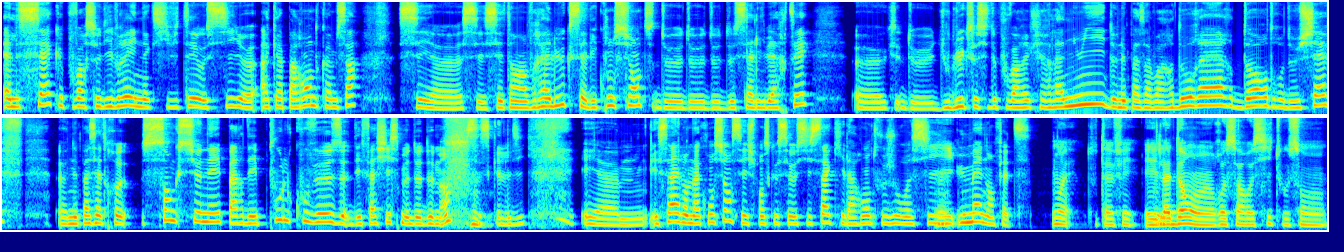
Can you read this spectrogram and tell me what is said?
elle, sait que pouvoir se livrer à une activité aussi accaparante comme ça, c'est c'est un vrai luxe, elle est consciente de, de, de, sa liberté. Euh, du luxe aussi de pouvoir écrire la nuit, de ne pas avoir d'horaire, d'ordre, de chef, euh, ne pas être sanctionné par des poules couveuses des fascismes de demain, c'est ce qu'elle dit. Et, et, ça, elle en a conscience et je pense que c'est aussi ça qui la rend toujours aussi humaine en fait. Ouais, tout à fait. Et là-dedans, on ressort aussi tout son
